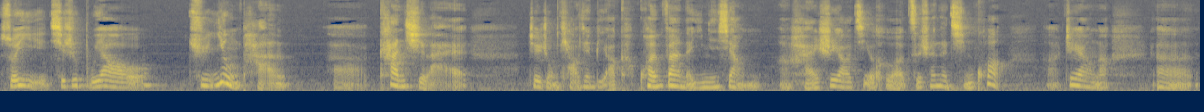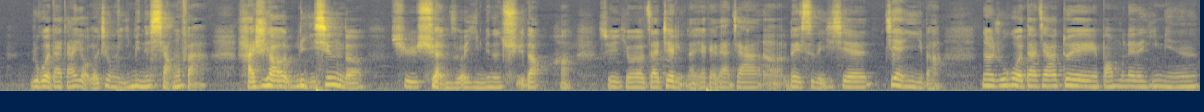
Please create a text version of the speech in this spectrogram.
所以其实不要去硬盘，呃，看起来。这种条件比较宽泛的移民项目啊，还是要结合自身的情况啊，这样呢，呃，如果大家有了这种移民的想法，还是要理性的去选择移民的渠道哈。所以悠悠在这里呢，也给大家呃类似的一些建议吧。那如果大家对保姆类的移民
